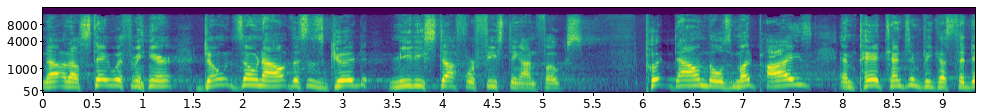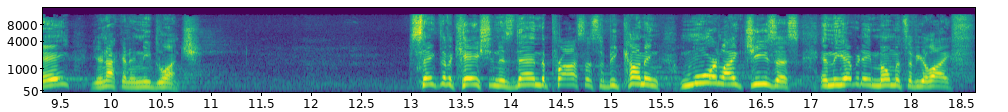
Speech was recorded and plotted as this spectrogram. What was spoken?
Now, now stay with me here. Don't zone out. This is good, meaty stuff we're feasting on, folks. Put down those mud pies and pay attention because today you're not going to need lunch. Sanctification is then the process of becoming more like Jesus in the everyday moments of your life.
